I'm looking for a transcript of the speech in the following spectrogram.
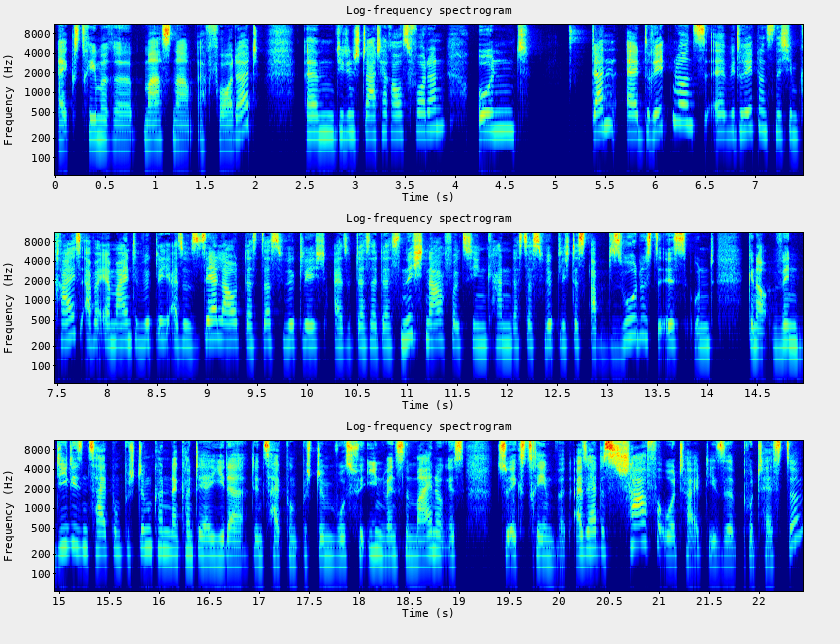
extremere Maßnahmen erfordert, ähm, die den Staat herausfordern. Und dann äh, drehten wir uns, äh, wir drehten uns nicht im Kreis, aber er meinte wirklich, also sehr laut, dass das wirklich, also dass er das nicht nachvollziehen kann, dass das wirklich das Absurdeste ist. Und genau, wenn die diesen Zeitpunkt bestimmen können, dann könnte ja jeder den Zeitpunkt bestimmen, wo es für ihn, wenn es eine Meinung ist, zu extrem wird. Also er hat es scharf verurteilt, diese Proteste,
